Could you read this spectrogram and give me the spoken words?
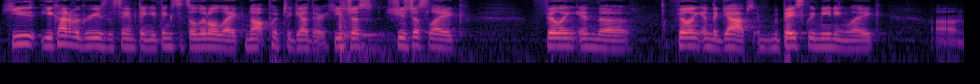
he he kind of agrees the same thing. He thinks it's a little like not put together. He's just she's just like filling in the filling in the gaps, and basically meaning like. Um,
